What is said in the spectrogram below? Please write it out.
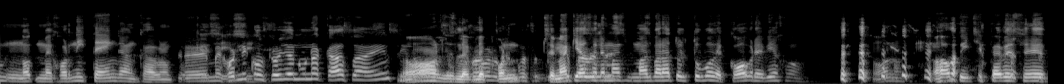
no, mejor ni tengan, cabrón. Eh, sí, mejor ni sí. construyan una casa, ¿eh? Si No, les- no le, le que se me pinche aquí ya sale más, más barato el tubo de cobre, viejo. No, no, no, pinche PVC.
